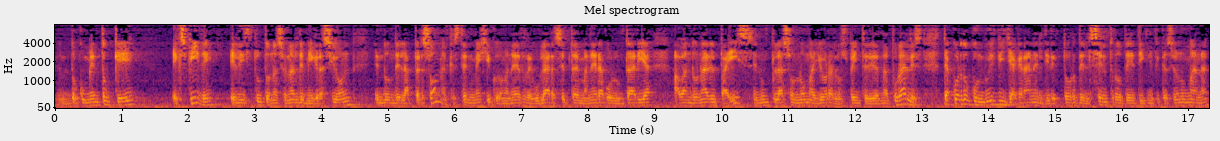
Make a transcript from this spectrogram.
un documento que expide el Instituto Nacional de Migración, en donde la persona que está en México de manera regular acepta de manera voluntaria abandonar el país en un plazo no mayor a los 20 días naturales. De acuerdo con Luis Villagrán, el director del Centro de Dignificación Humana,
